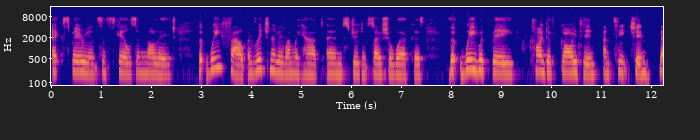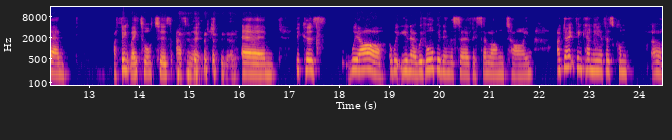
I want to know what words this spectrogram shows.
experience and skills and knowledge that we felt originally when we had um, student social workers that we would be kind of guiding and teaching them. I think they taught us as much um, because we are, we, you know, we've all been in the service a long time. I don't think any of us come uh,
